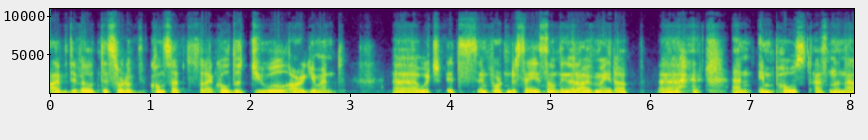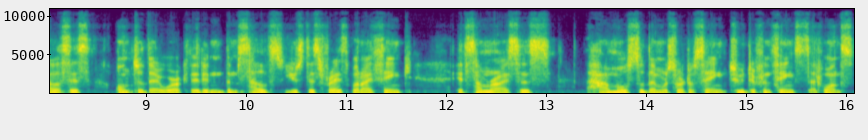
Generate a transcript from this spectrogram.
I've developed this sort of concept that I call the dual argument, uh, which it's important to say is something that I've made up uh, and imposed as an analysis onto their work. They didn't themselves use this phrase, but I think it summarizes how most of them were sort of saying two different things at once,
